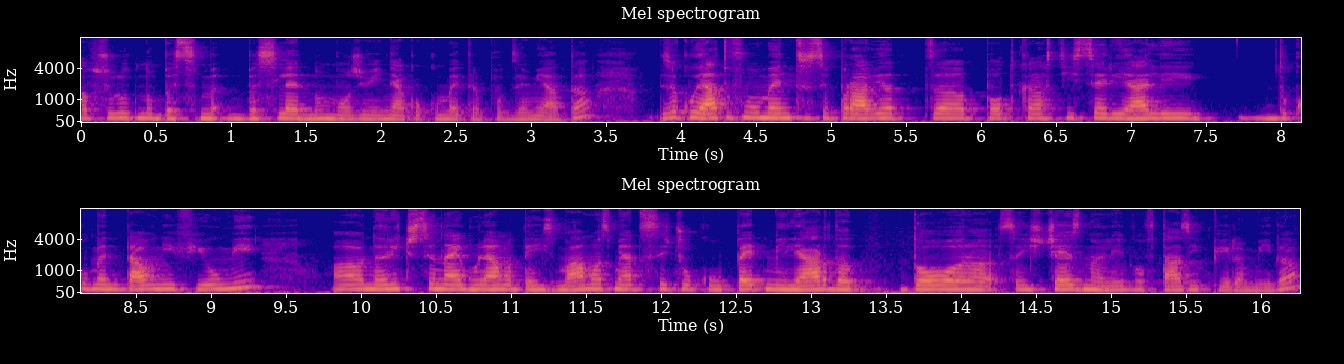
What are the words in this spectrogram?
абсолютно без, безследно, може би няколко метра под земята, за която в момента се правят а, подкасти, сериали, документални филми. А, нарича се най-голямата измама. Смята се, че около 5 милиарда долара са изчезнали в тази пирамида.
